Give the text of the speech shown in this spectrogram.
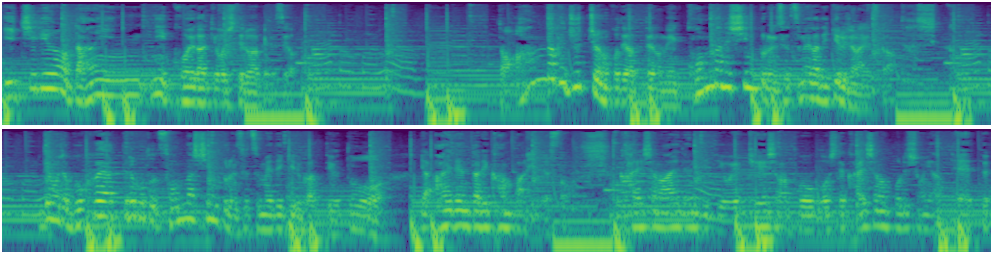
一流の団員に声掛けをしてるわけですよ。あんだけ10兆のことやってるのに、こんなにシンプルに説明ができるじゃないですか。確かに。でもじゃあ僕がやってることでそんなシンプルに説明できるかっていうと、いや、アイデンタリーカンパニーですと。会社のアイデンティティを経営者が統合して会社のポジションやってって、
